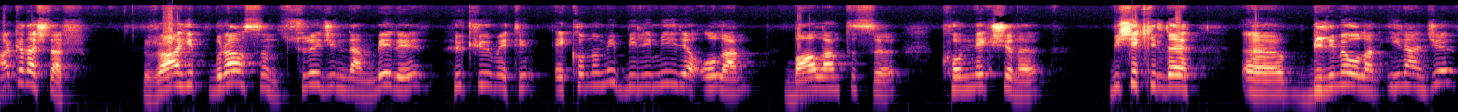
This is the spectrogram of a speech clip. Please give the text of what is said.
Arkadaşlar, Rahip Brunson sürecinden beri hükümetin ekonomi bilimiyle olan bağlantısı, connection'ı, bir şekilde e, bilime olan inancı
